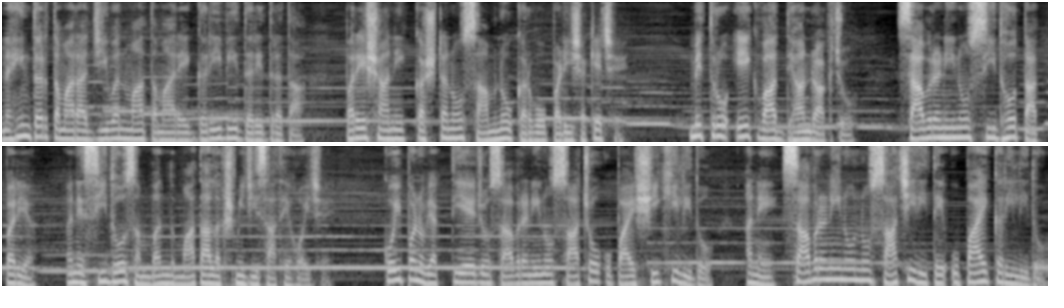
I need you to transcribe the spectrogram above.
નહીંતર તમારા જીવનમાં તમારે ગરીબી, દરિદ્રતા પરેશાની કષ્ટનો સામનો કરવો પડી શકે છે. મિત્રો, એક વાત ધ્યાન રાખજો. સાવરણીનો સીધો તાત્પર્ય અને સીધો સંબંધ માતા લક્ષ્મીજી સાથે હોય છે. કોઈ પણ વ્યક્તિએ જો સાવરણીનો સાચો ઉપાય શીખી લીધો અને સાવરણીનોનો સાચી રીતે ઉપાય કરી લીધો,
